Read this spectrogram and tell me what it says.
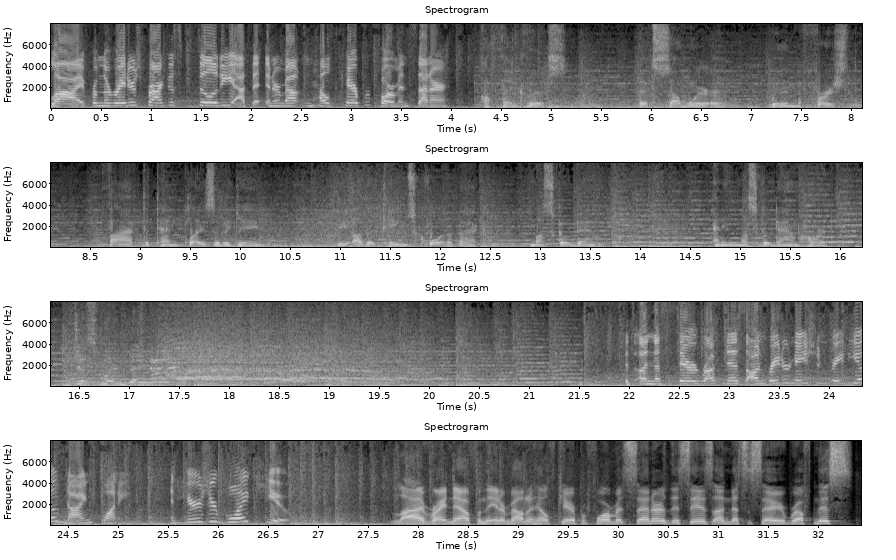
Live from the Raiders practice facility at the Intermountain Healthcare Performance Center. I think this that somewhere within the first five to ten plays of the game, the other team's quarterback must go down. And he must go down hard. Just win, baby. It's Unnecessary Roughness on Raider Nation Radio 920. And here's your boy Q. Live right now from the Intermountain Healthcare Performance Center. This is Unnecessary Roughness.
